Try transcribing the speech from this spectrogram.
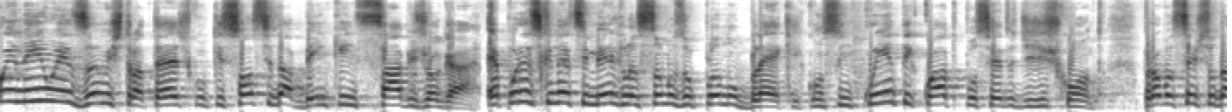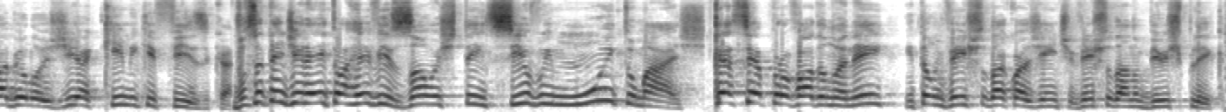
O Enem é um exame estratégico que só se dá bem quem sabe jogar. É por isso que nesse mês lançamos o Plano Black com 54% de desconto para você estudar biologia, química e física. Você tem direito a revisão, extensiva e muito mais. Quer ser aprovado no Enem? Então vem estudar com a gente, vem estudar no Bioexplica.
